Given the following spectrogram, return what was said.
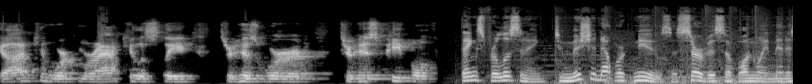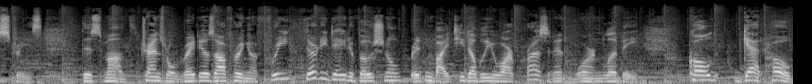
God can work miraculously through His Word, through His people. Thanks for listening to Mission Network News, a service of One Way Ministries. This month, Transworld Radio is offering a free 30 day devotional written by TWR President Lauren Libby. Called Get Hope,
